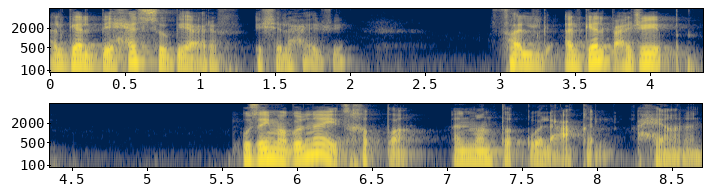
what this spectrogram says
القلب بيحس وبيعرف إيش اللي حيجي. فالقلب عجيب. وزي ما قلنا يتخطى المنطق والعقل أحيانا.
